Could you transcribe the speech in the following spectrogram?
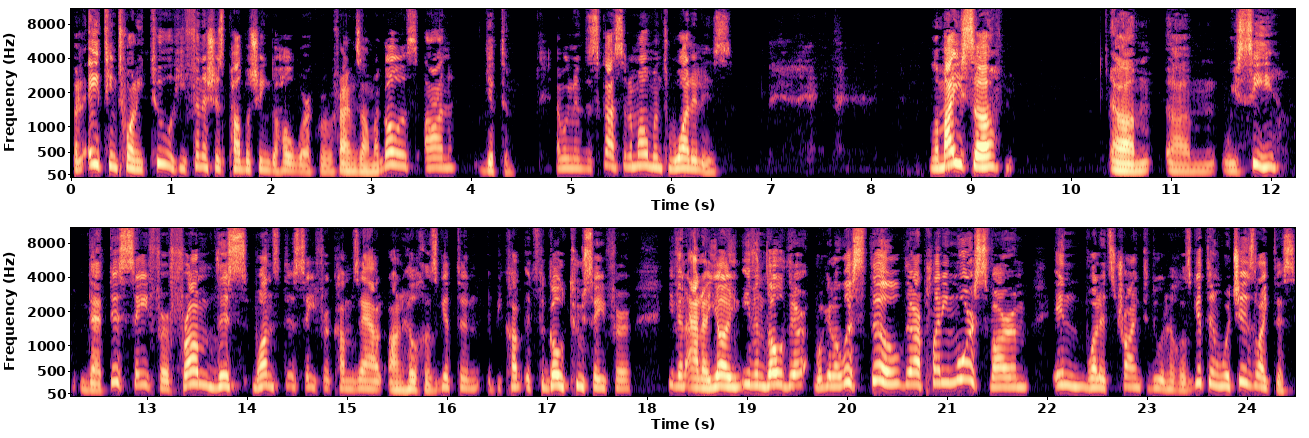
but in 1822, he finishes publishing the whole work, of Ephraim Zalmagolis, on Gittin, and we're going to discuss in a moment what it is. Lamaisa, um, um, we see that this sefer from this once this sefer comes out on Hilchas Gittin, it become it's the go-to sefer. Even Arayim, even though there we're going to list still there are plenty more sfarim in what it's trying to do in Hilchas Gittin, which is like this.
